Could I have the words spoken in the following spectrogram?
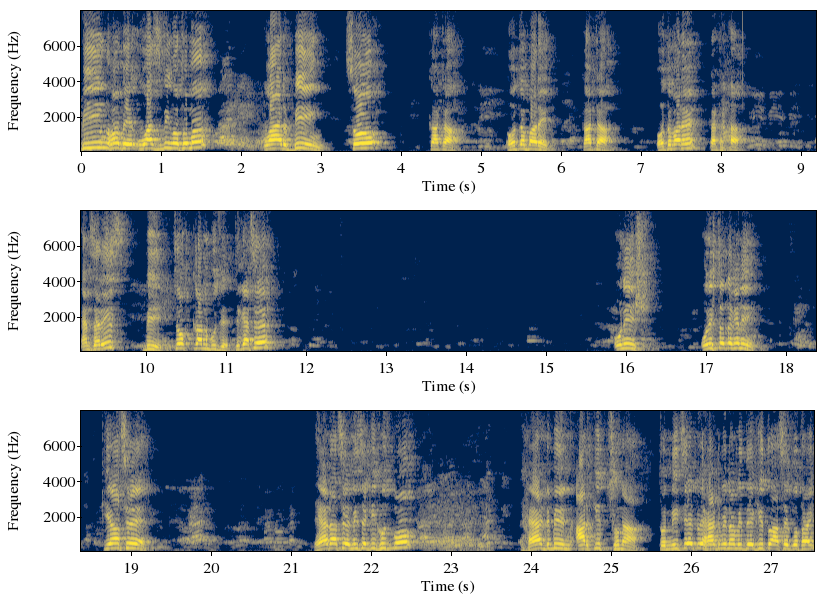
বিং হবে। ওয়াজ বিং অথবা ওয়ার বিং সো কাটা। হতে পারে। কাটা। হতে পারে? কাটা। অ্যান্সার ইজ বি চোখ, কান বুঝে। ঠিক আছে? উনিশ। উনিশটা দেখে নি। কি আছে? হ্যাড আছে। নিচে কি খুঁজবো? হ্যাডবিন আর কিচ্ছু না। তো নিচে একটু হ্যাডবিন আমি দেখি তো আছে কোথায়?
